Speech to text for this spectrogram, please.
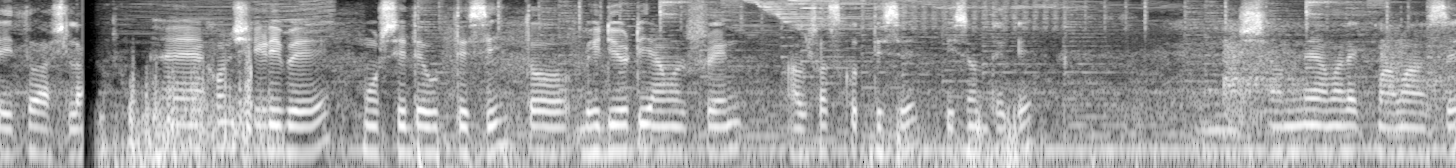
এই তো আসলাম। হ্যাঁ এখন সিঁড়ি বেয়ে মসজিদে উঠতেছি, তো ভিডিওটি আমার ফ্রেন্ড আলফাস করতেছে পিছন থেকে। সামনে আমার এক মামা আছে।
